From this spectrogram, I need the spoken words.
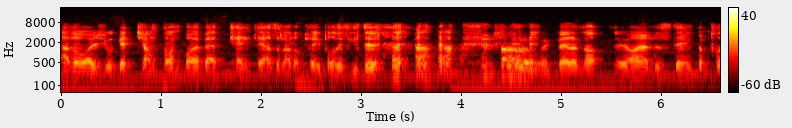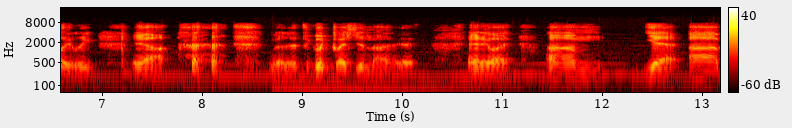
Otherwise, you'll get jumped on by about ten thousand other people if you do. Better not do. I understand completely. Yeah, but it's a good question though. Yeah. Anyway, um, yeah, uh,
